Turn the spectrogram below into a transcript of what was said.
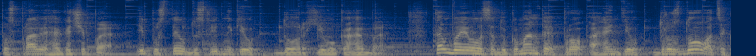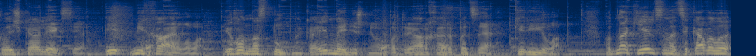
по справі ГКЧП і пустив дослідників до архіву КГБ. Там виявилися документи про агентів Дроздова, це кличка Алексія, і Міхайлова, його наступника і нинішнього патріарха РПЦ Кіріла. Однак Єльцина цікавили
